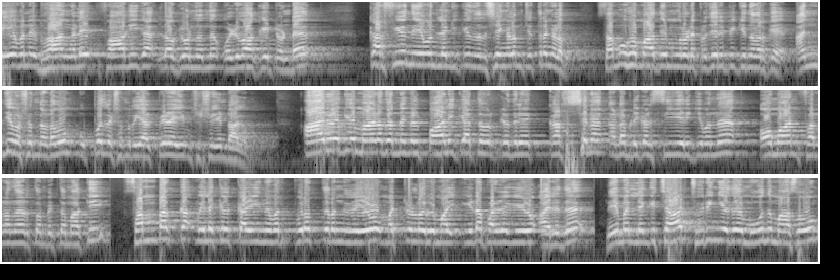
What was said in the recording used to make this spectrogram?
സേവന വിഭാഗങ്ങളെ ഭാഗിക ലോക്ക്ഡൌണിൽ നിന്ന് ഒഴിവാക്കിയിട്ടുണ്ട്. കർഫ്യൂ നിയമം ലംഘിക്കുന്ന ദൃശ്യങ്ങളും ചിത്രങ്ങളും സമൂഹ മാധ്യമങ്ങളിലൂടെ പ്രചരിപ്പിക്കുന്നവർക്ക് അഞ്ച് വർഷം തടവും മുപ്പത് ലക്ഷം റിയാൽ പിഴയും ശിക്ഷയുണ്ടാകും. ആരോഗ്യ മാനദണ്ഡങ്ങൾ പാലിക്കാത്തവർക്കെതിരെ കർശന നടപടികൾ സ്വീകരിക്കുമെന്ന് ഒമാൻ ഭരണ നേതൃത്വം വ്യക്തമാക്കി. സമ്പർക്ക വിലക്കിൽ കഴിയുന്നവർ പുറത്തിറങ്ങുകയോ മറ്റുള്ളവരുമായി ഇടപഴകുകയോ അരുത്. നിയമം ലംഘിച്ചാൽ ചുരുങ്ങിയത് മൂന്ന് മാസവും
